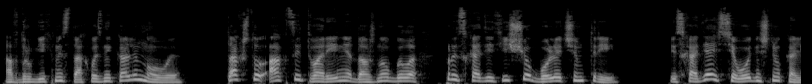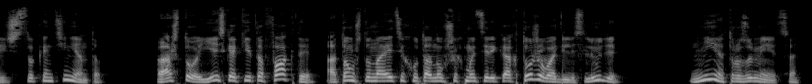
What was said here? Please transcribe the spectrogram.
а в других местах возникали новые. Так что акций творения должно было происходить еще более чем три, исходя из сегодняшнего количества континентов. А что, есть какие-то факты о том, что на этих утонувших материках тоже водились люди? Нет, разумеется.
